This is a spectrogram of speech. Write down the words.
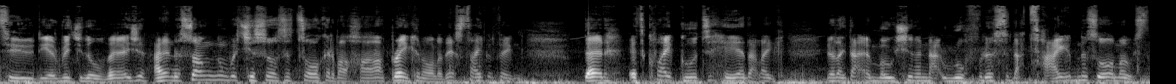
to the original version. And in a song in which you're sort of talking about heartbreak and all of this type of thing, then it's quite good to hear that like you know like that emotion and that roughness and that tiredness almost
